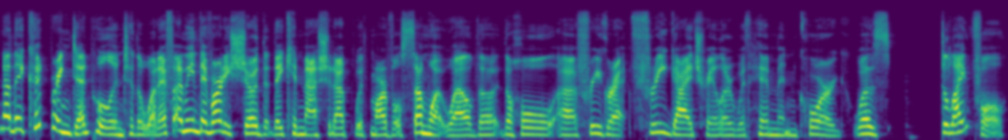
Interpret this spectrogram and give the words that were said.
Now they could bring Deadpool into the what if. I mean, they've already showed that they can mash it up with Marvel somewhat well. The the whole uh, free gra- free guy trailer with him and Korg was delightful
